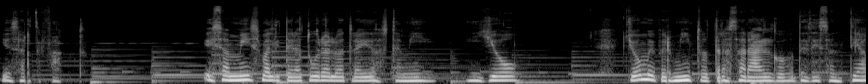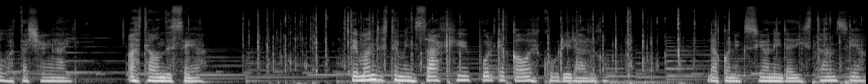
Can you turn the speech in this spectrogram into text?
y ese artefacto. Esa misma literatura lo ha traído hasta mí y yo, yo me permito trazar algo desde Santiago hasta Shanghái, hasta donde sea. Te mando este mensaje porque acabo de descubrir algo. La conexión y la distancia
